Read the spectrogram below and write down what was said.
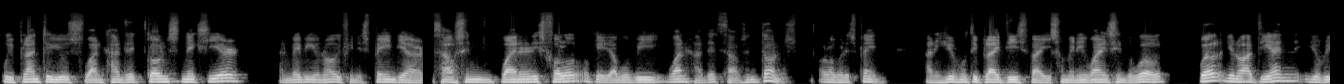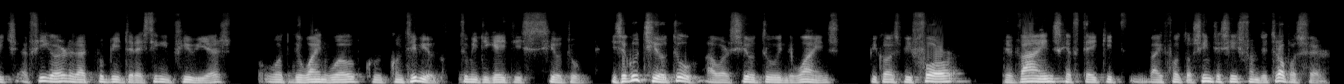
We plan to use 100 tons next year. And maybe, you know, if in Spain there are 1,000 wineries follow, okay, that will be 100,000 tons all over Spain. And if you multiply this by so many wines in the world, well, you know, at the end, you reach a figure that could be interesting in few years, what the wine world could contribute to mitigate this CO2. It's a good CO2, our CO2 in the wines, because before the vines have taken it by photosynthesis from the troposphere.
